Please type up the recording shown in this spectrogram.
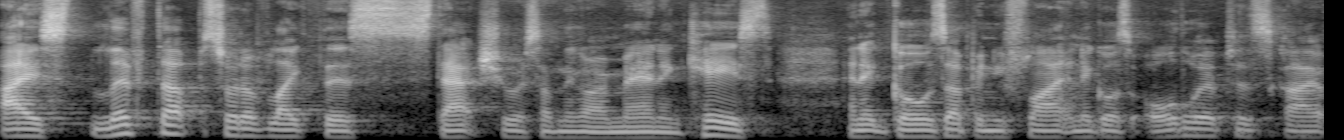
I lift up sort of like this statue or something, or a man encased, and it goes up and you fly, and it goes all the way up to the sky,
